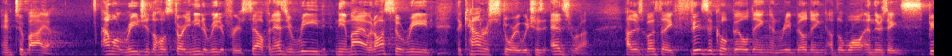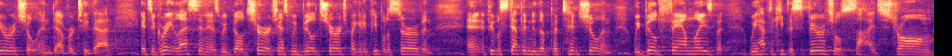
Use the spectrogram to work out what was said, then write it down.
and Tobiah. I won't read you the whole story. You need to read it for yourself. And as you read Nehemiah, I would also read the counter story, which is Ezra. how there's both a physical building and rebuilding of the wall, and there's a spiritual endeavor to that. It's a great lesson as we build church. Yes, we build church by getting people to serve and, and people step into their potential, and we build families, but we have to keep the spiritual side strong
